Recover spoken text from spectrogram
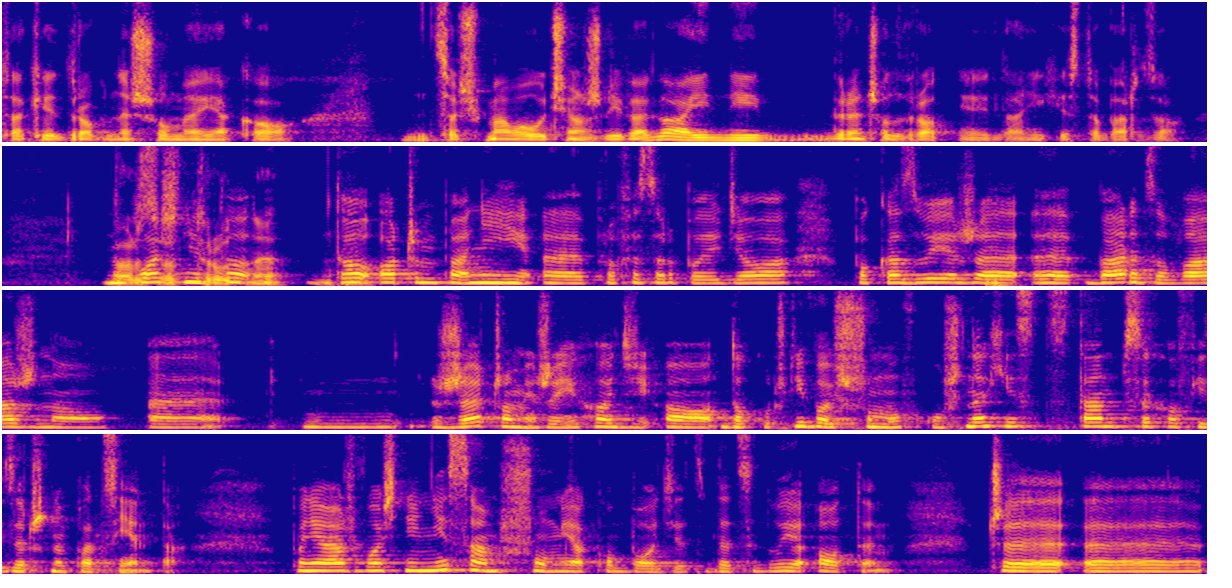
takie drobne szumy jako coś mało uciążliwego, a inni wręcz odwrotnie. Dla nich jest to bardzo, no bardzo właśnie trudne. To, to, mhm. o czym pani e, profesor powiedziała, pokazuje, że e, bardzo ważną e, rzeczą, jeżeli chodzi o dokuczliwość szumów usznych, jest stan psychofizyczny pacjenta ponieważ właśnie nie sam szum jako bodziec decyduje o tym, czy e,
